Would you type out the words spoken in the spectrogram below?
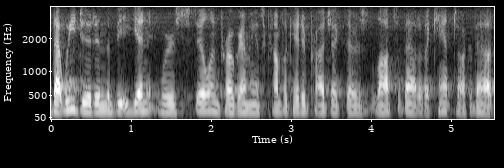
that we did in the beginning, we're still in programming, it's a complicated project, there's lots about it I can't talk about,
